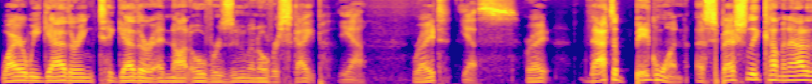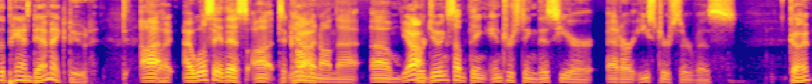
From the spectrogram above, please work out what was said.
Why are we gathering together and not over Zoom and over Skype? Yeah. Right? Yes. Right? That's a big one, especially coming out of the pandemic, dude. Uh, Like- I will say this uh, to Yeah. comment on that. Um, Yeah. We're doing something interesting this year at our Easter service. Okay.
